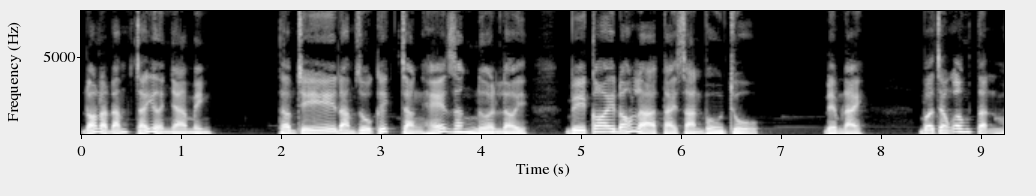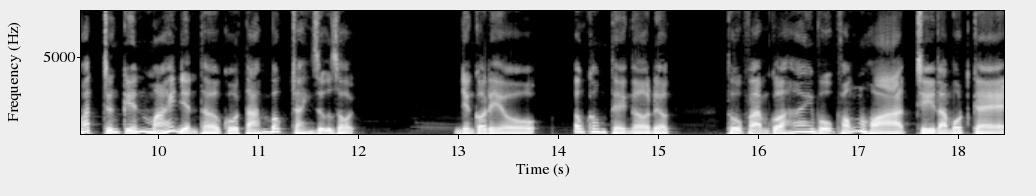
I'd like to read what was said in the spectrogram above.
đó là đám cháy ở nhà mình. Thậm chí đám du kích chẳng hé răng nửa lời vì coi đó là tài sản vô chủ. Đêm nay, vợ chồng ông tận mắt chứng kiến mái điện thờ cô Tám bốc cháy dữ dội. Nhưng có điều, ông không thể ngờ được, thủ phạm của hai vụ phóng hỏa chỉ là một kẻ.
